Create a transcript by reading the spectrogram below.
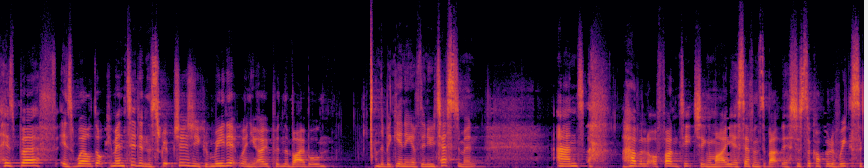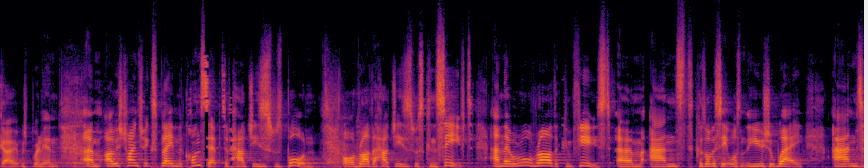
his birth is well documented in the scriptures. You can read it when you open the Bible. The beginning of the New Testament. And I have a lot of fun teaching my year sevens about this. Just a couple of weeks ago, it was brilliant. Um, I was trying to explain the concept of how Jesus was born, or rather, how Jesus was conceived. And they were all rather confused, um, and because obviously it wasn't the usual way. And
